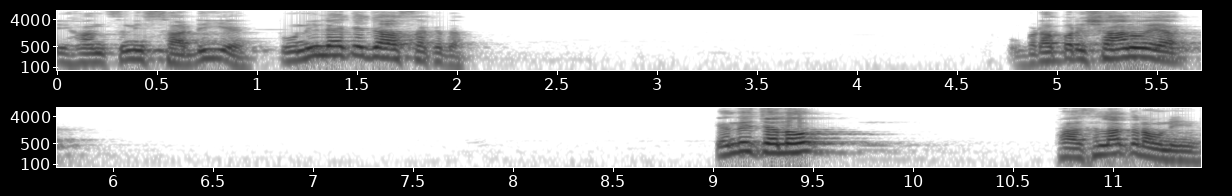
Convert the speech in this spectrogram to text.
ਇਹ ਹੰਸਨੀ ਸਾਡੀ ਹੈ। ਤੂੰ ਨਹੀਂ ਲੈ ਕੇ ਜਾ ਸਕਦਾ। ਉਹ ਬੜਾ ਪਰੇਸ਼ਾਨ ਹੋਇਆ। ਕਹਿੰਦੇ, ਚਲੋ ਫੈਸਲਾ ਕਰਾਉਣੇ ਆ।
